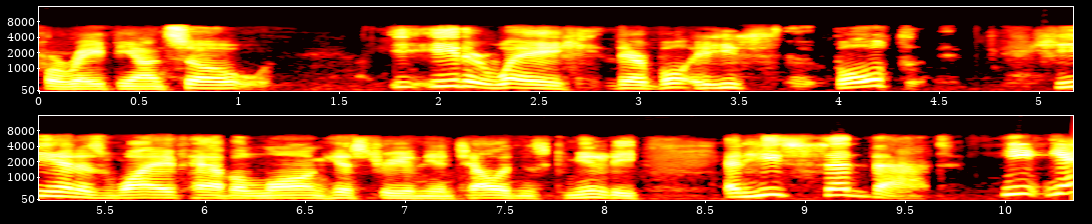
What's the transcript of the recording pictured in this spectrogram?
for Raytheon. So e- either way, they're both. He's both. He and his wife have a long history in the intelligence community, and he said that. He yeah,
